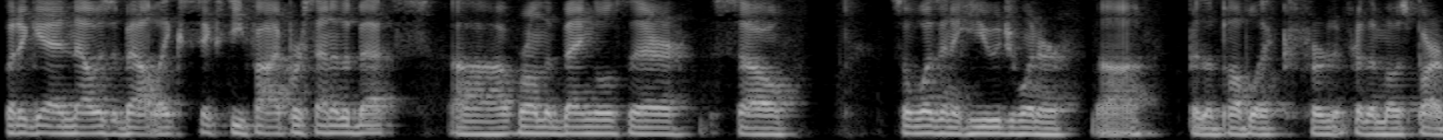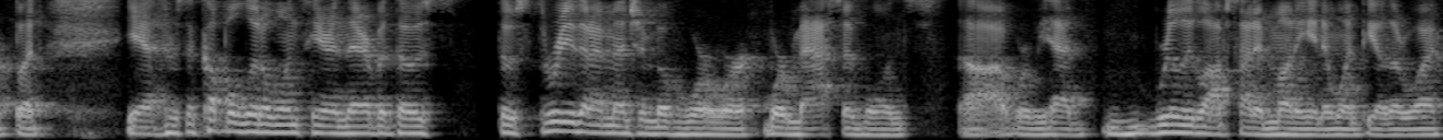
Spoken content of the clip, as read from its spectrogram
but again, that was about like sixty five percent of the bets uh, were on the Bengals there. So so it wasn't a huge winner uh, for the public for for the most part. But yeah, there's a couple little ones here and there, but those those three that I mentioned before were were massive ones uh, where we had really lopsided money and it went the other way.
